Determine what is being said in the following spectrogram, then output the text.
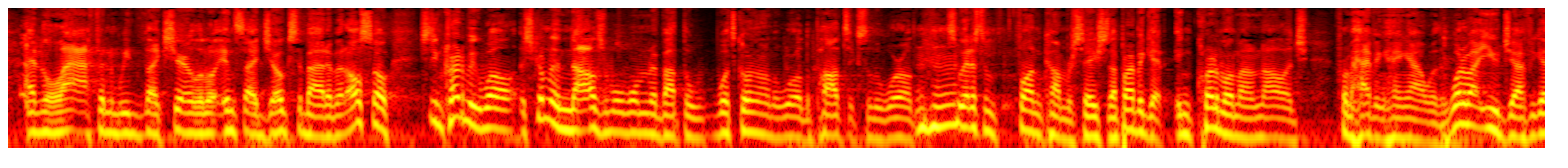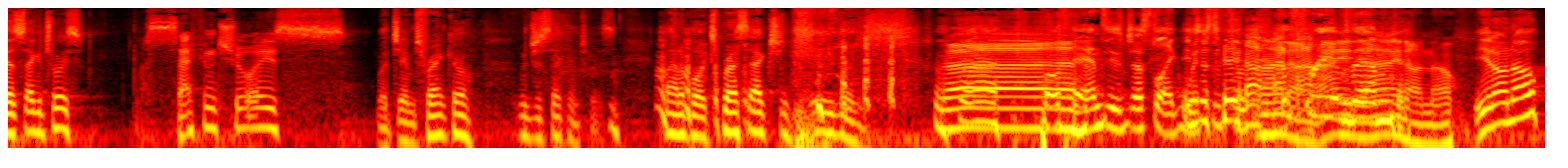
and laugh, and we'd like share little inside jokes about it. But also, she's incredibly well. She's a knowledgeable woman about the what's going on in the world, the politics of the world. Mm-hmm. So we had some fun conversations. I probably get incredible amount of knowledge from having hang out with her. What about you, Jeff? You got a second choice? Second choice. What James Franco? What's your second choice? Pineapple Express action. What are you? Both hands. He's just like with just- the, I the know, three I- of them. I don't know. You don't know?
